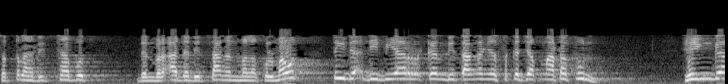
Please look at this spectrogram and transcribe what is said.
Setelah dicabut dan berada di tangan malakul maut, tidak dibiarkan di tangannya sekejap mata pun hingga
